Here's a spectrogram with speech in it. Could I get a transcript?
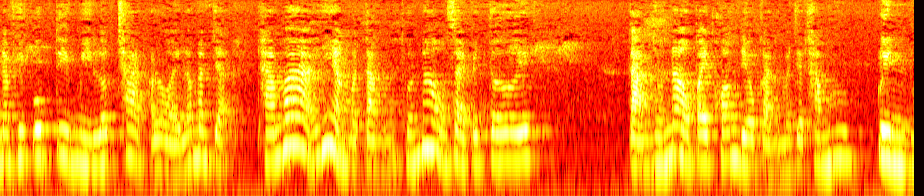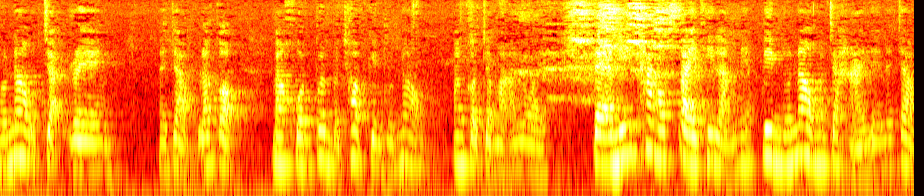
น้ำพริกอุบที่มีรสชาติอร่อย แล้วมันจะถามว่านี่อย่างมาตำถั่วเน่าใส่ไปเตยตามถั่วเน่าไปพร้อมเดียวกัน มันจะทำให้กลิ่นถั่วเน่าจะแรงนะจ๊ะแล้วก็บางคนเปิ้ลมาชอบกินถั่วเน่า มันก็จะมาอร่อย แต่อันนี้ถ้าเขาใส่ทีหลังเนี่ยกลิ่นถั่วเน่ามันจะหายเลยนะเจ้า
